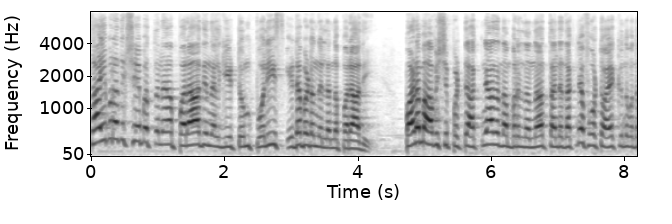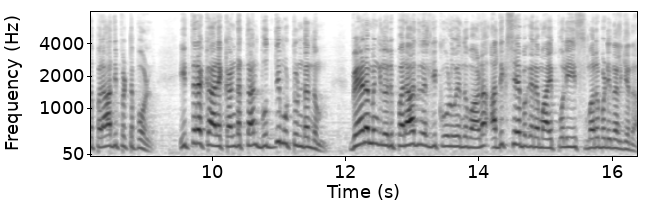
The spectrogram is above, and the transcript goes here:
സൈബർ അധിക്ഷേപത്തിന് പരാതി നൽകിയിട്ടും പോലീസ് ഇടപെടുന്നില്ലെന്ന പരാതി. പണം ആവശ്യപ്പെട്ട് അജ്ഞാത നമ്പറിൽ നിന്ന് തന്റെ നഗ്ന ഫോട്ടോ അയക്കുന്നുവെന്ന് പരാതിപ്പെട്ടപ്പോൾ ഇത്തരക്കാരെ കണ്ടെത്താൻ ബുദ്ധിമുട്ടുണ്ടെന്നും വേണമെങ്കിൽ ഒരു പരാതി നൽകിക്കോളൂ എന്നുമാണ് അധിക്ഷേപകരമായി പോലീസ് മറുപടി നൽകിയത്.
